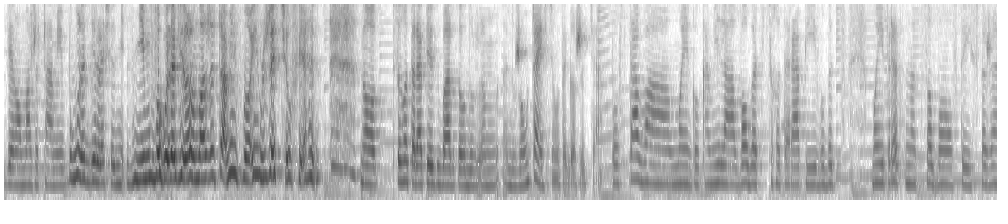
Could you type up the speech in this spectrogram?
wieloma rzeczami. W ogóle dzielę się z nim w ogóle wieloma rzeczami w moim życiu, więc no, psychoterapia jest bardzo dużym, dużą częścią tego życia. Postawa mojego Kamila wobec psychoterapii, wobec mojej pracy nad sobą w tej sferze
